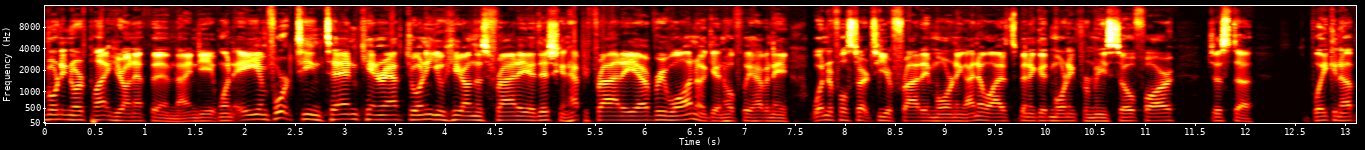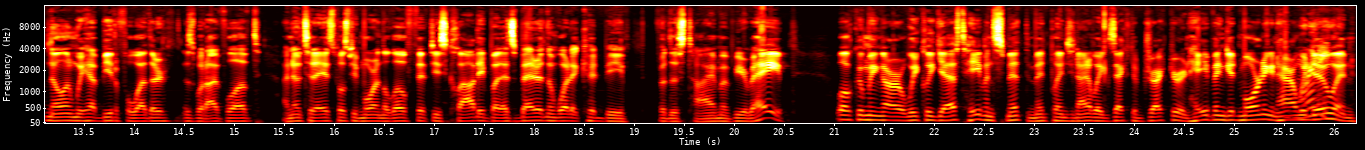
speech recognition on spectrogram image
morning, North Platte, here on FM 98.1 AM 1410. Ken joining you here on this Friday edition. Happy Friday, everyone. Again, hopefully having a wonderful start to your Friday morning. I know it's been a good morning for me so far. Just uh, waking up knowing we have beautiful weather is what I've loved. I know today is supposed to be more in the low 50s, cloudy, but it's better than what it could be for this time of year. But hey, welcoming our weekly guest, Haven Smith, the Mid Plains United Way Executive Director. And Haven, good morning, and how Good are we doing?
